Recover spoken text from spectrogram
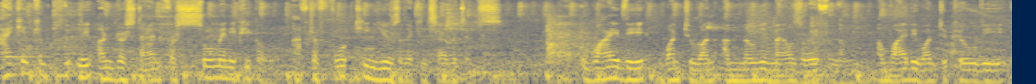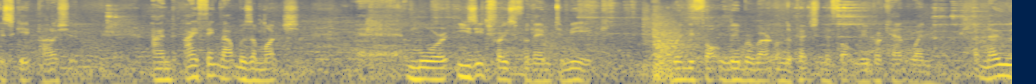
I can completely understand for so many people after 14 years of the Conservatives why they want to run a million miles away from them and why they want to pull the escape parachute. And I think that was a much uh, more easy choice for them to make when they thought Labour weren't on the pitch and they thought Labour can't win. But now,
